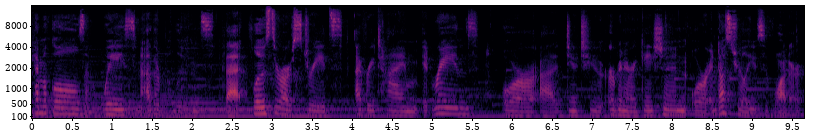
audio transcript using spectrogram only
chemicals and waste and other pollutants that flows through our streets every time it rains or uh, due to urban irrigation or industrial use of water.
